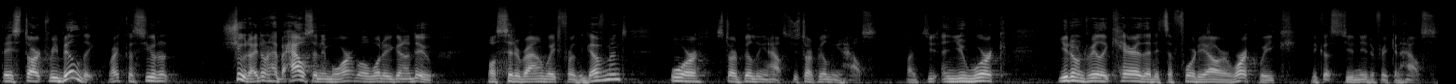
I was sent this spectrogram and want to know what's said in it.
they start rebuilding, right? Because you don't, shoot, I don't have a house anymore. Well, what are you going to do? Well, sit around, wait for the government, or start building a house. You start building a house, right? And you work, you don't really care that it's a 40 hour work week because you need a freaking house.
